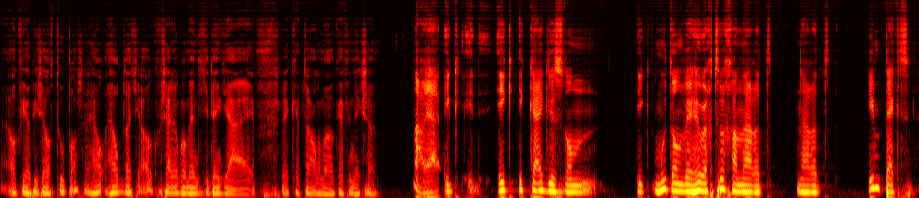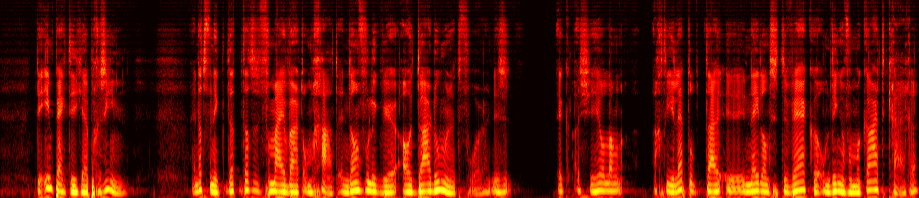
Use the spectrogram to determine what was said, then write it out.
eh, ook weer op jezelf toepassen? Hel, helpt dat je ook? Of zijn er ook momenten dat je denkt, ja, ik heb daar allemaal ook even niks aan? Nou ja, ik, ik, ik, kijk dus dan, ik moet dan weer heel erg teruggaan naar het, naar het impact, de impact die ik heb gezien. En dat vind ik, dat, dat is voor mij waar het om gaat. En dan voel ik weer, oh, daar doen we het voor. Dus ik, als je heel lang achter je laptop thui- in Nederland zit te werken om dingen voor elkaar te krijgen,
